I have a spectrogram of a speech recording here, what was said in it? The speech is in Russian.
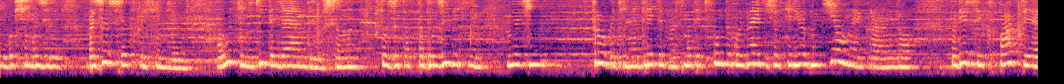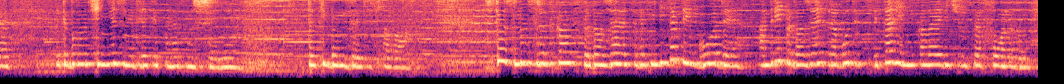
Алусей. В общем, мы жили большой шведской семьей. Алуся, Никита, я и Андрюша. Мы тоже так подружились с ним. Мне очень трогательно и трепетно смотреть. Он такой, знаете, сейчас серьезный чел на экране, но поверьте, к папе это было очень нежное и трепетное отношение. Спасибо им за эти слова. Что ж, наш рассказ продолжается. 80-е годы. Андрей продолжает работать с Виталием Николаевичем Сафоновым.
